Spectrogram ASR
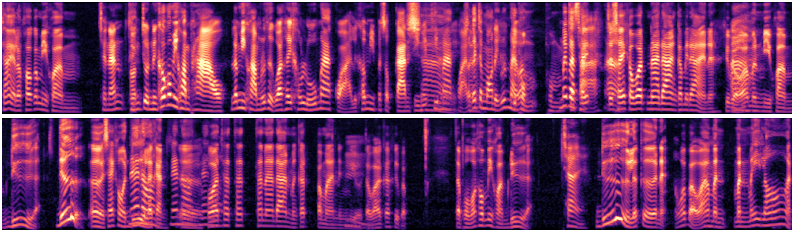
ใช่แล้วเขาก็มีความ ฉะนั้นถึงจุดหนึ่งเขาก็มีความพราว แล้วมีความรู้สึกว่าเฮ้ยเขารู้มากกว่า หรือเขามีประสบการณ์ชีวิตที่มากกว่าใช่แล้วก็จะมองเด็กรุ่นใหม่คือผว่ามผมไม่จะใช้ภาษาจะอ่าใช้คำว่าหน้าด้านก็ไม่ได้นะ คือแบบว่าอ่ามัมันมีความดื้ออะดื้อเออใช้คำว่าดื้แน่อนอนแล้วกันแน่นเออนอแน่นอนเพราะว่าถ้าถ้าถ้าหน้าด้านมันก็ประมาณหนึ่งอยู่อืมแต่ว่าก็คือแบบ แต่ผมว่าเขามีความดื้ออะใช่ ดื้อเหลือเกินอะว่าแบบว่าอืมมันมันไม่รอด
